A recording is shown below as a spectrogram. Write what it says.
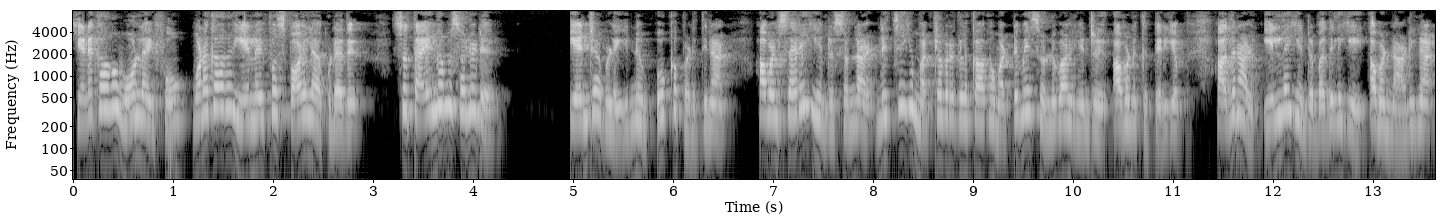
எனக்காக உன் லைஃபும் உனக்காக என் லைஃபும் ஸ்பாயில் ஆகக்கூடாது. ஸோ தயங்காம சொல்லிடு. என்று அவளை இன்னும் ஊக்கப்படுத்தினான். அவள் சரி என்று சொன்னால் நிச்சயம் மற்றவர்களுக்காக மட்டுமே சொல்லுவாள் என்று அவனுக்கு தெரியும். அதனால் இல்லை என்ற பதிலையே அவன் நாடினான்.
